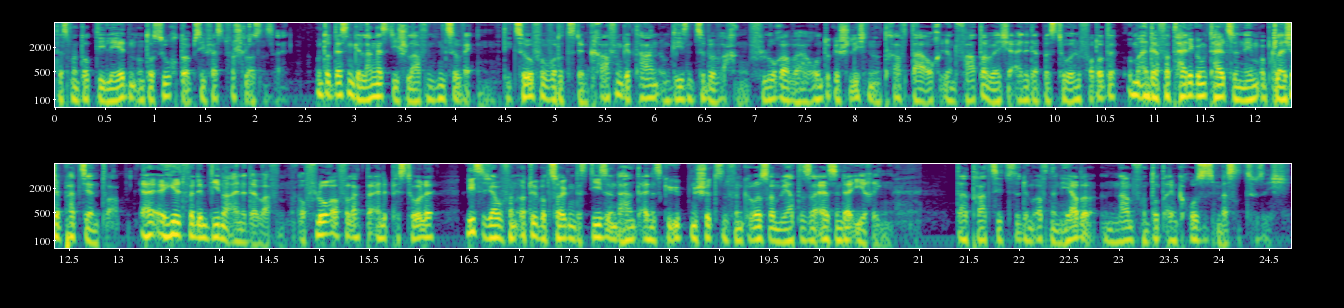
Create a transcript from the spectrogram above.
dass man dort die Läden untersuchte, ob sie fest verschlossen seien. Unterdessen gelang es, die Schlafenden zu wecken. Die Zofe wurde zu dem Grafen getan, um diesen zu bewachen. Flora war heruntergeschlichen und traf da auch ihren Vater, welcher eine der Pistolen forderte, um an der Verteidigung teilzunehmen, obgleich er Patient war. Er erhielt von dem Diener eine der Waffen. Auch Flora verlangte eine Pistole, ließ sich aber von Otto überzeugen, dass diese in der Hand eines geübten Schützen von größerem Werte sei als in der ihrigen. Da trat sie zu dem offenen Herde und nahm von dort ein großes Messer zu sich.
